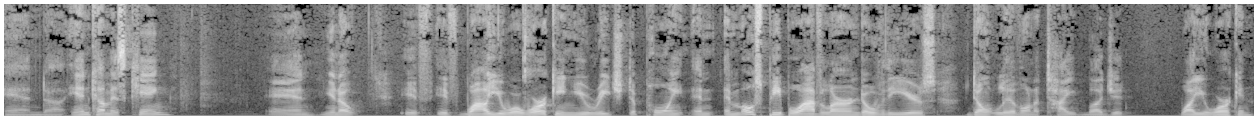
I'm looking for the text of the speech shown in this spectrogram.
And uh, income is king. And you know, if if while you were working you reached a point, and and most people I've learned over the years don't live on a tight budget while you're working,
